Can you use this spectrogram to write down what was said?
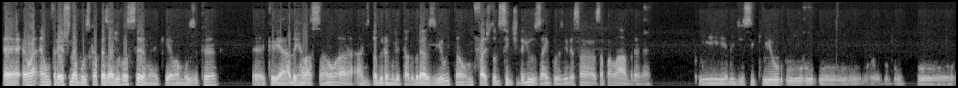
É, é, é, um trecho da música Apesar de Você, né? Que é uma música é, criada em relação à, à, ditadura militar do Brasil, então faz todo sentido ele usar, inclusive, essa, essa palavra, né? E ele disse que o, o, o, o,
